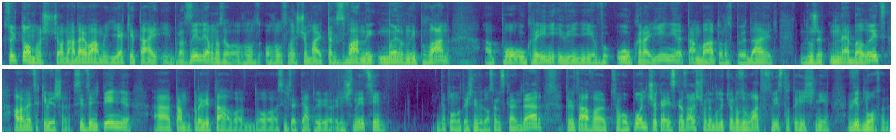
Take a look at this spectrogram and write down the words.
Суть в тому, що нагадаю вам, є Китай і Бразилія. Вони оголосили, що мають так званий мирний план по Україні і війні в Україні. Там багато розповідають дуже небелиць, але найцікавіше, Сі Цзіньпінь е, там привітав до 75-ї річниці дипломатичних відносин з КНДР, привітав е, цього пончика і сказав, що вони будуть розвивати свої стратегічні відносини.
